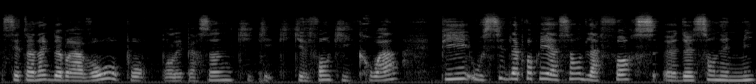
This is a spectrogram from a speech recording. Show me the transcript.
c'est un acte de bravoure pour, pour les personnes qui, qui, le font, qui y croient. Puis aussi de l'appropriation de la force euh, de son ennemi,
